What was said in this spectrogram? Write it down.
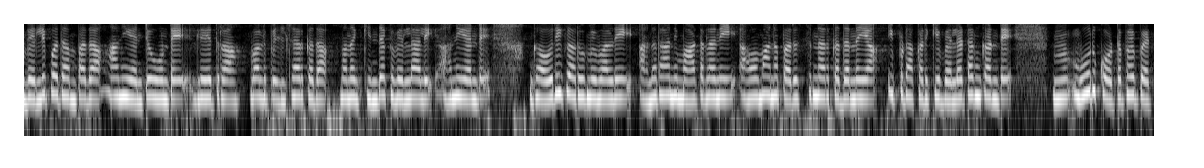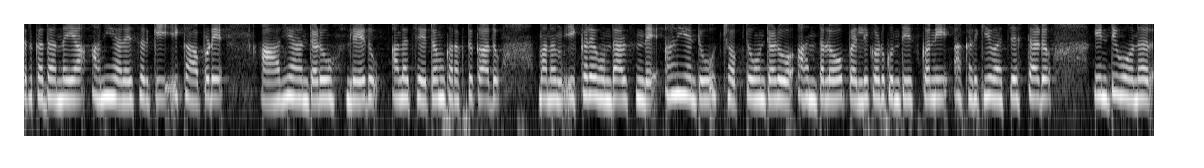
వెళ్ళిపోదాం పదా అని అంటూ ఉంటే లేదురా వాళ్ళు పిలిచారు కదా మనం కింద కిందకి వెళ్ళాలి. అని అంటే గౌరీ గారు మిమ్మల్ని అనరాని మాటలని అవమానపరుస్తున్నారు కదన్నయ్య. ఇప్పుడు అక్కడికి వెళ్ళటం కంటే ఊరు కోటమే బెటర్ కదన్నయ్య అని అనేసరికి ఇక అప్పుడే ఆర్య అంటాడు లేదు అలా చేయటం కరెక్ట్ కాదు. మనం ఇక్కడే ఉండాల్సిందే అని అంటూ చెప్తూ ఉంటాడు. అంతలో పెళ్ళి కొడుకుని తీసుకొని అక్కడికి వచ్చేస్తాడు. ఇంటి ఓనర్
